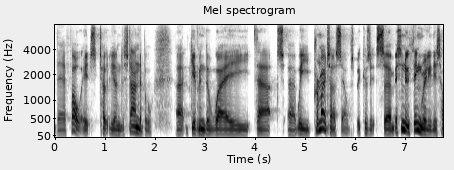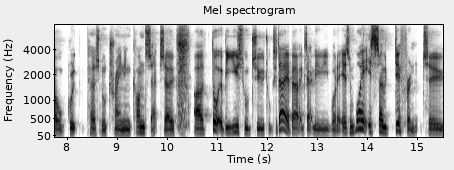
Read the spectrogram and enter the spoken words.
their fault. It's totally understandable, uh, given the way that uh, we promote ourselves, because it's um, it's a new thing, really. This whole group personal training concept. So I thought it'd be useful to talk today about exactly what it is and why it is so different to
